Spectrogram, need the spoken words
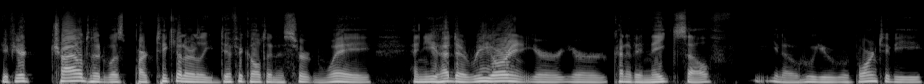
If your childhood was particularly difficult in a certain way and you had to reorient your your kind of innate self you know who you were born to be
